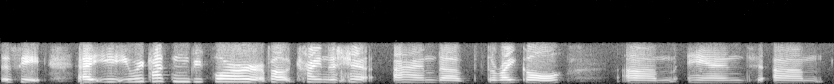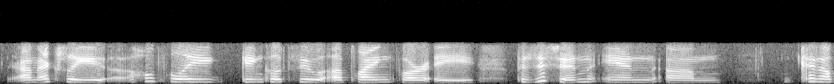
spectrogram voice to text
let's see. Uh, you, you were talking before about trying to hit on the the right goal, um, and um, I'm actually uh, hopefully getting close to applying for a position in um, kind of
